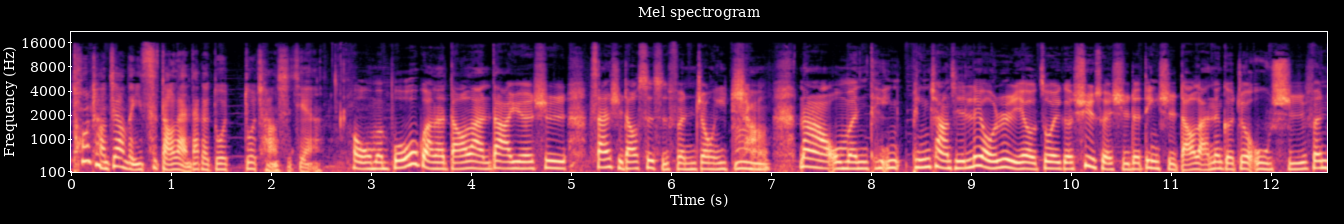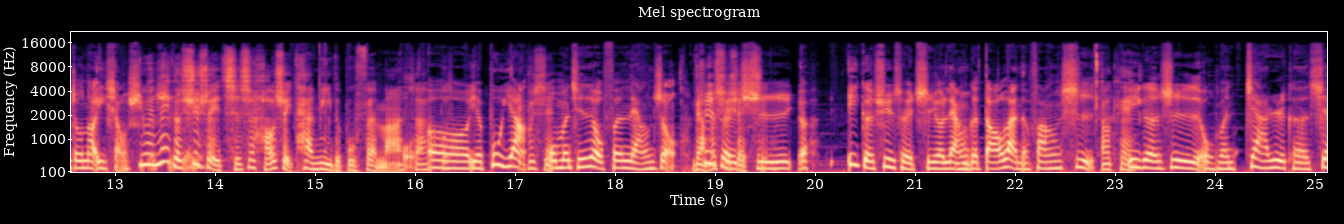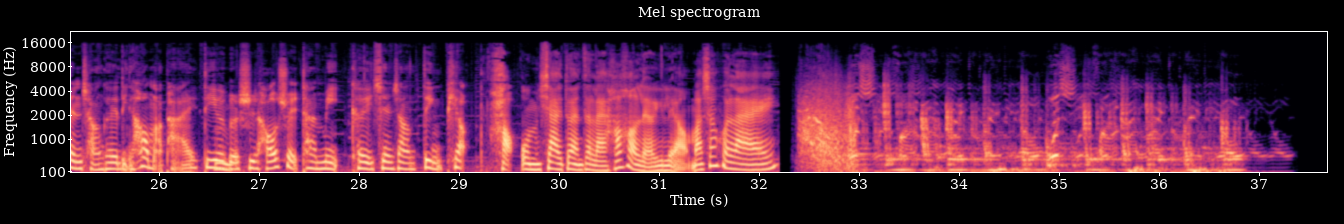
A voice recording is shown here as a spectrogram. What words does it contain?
通常这样的一次导览大概多多长时间啊？哦，我们博物馆的导览大约是三十到四十分钟一场。嗯、那我们平平常其实六日也有做一个蓄水池的定时导览，那个就五十分钟到一小时。因为那个蓄水池是好水探秘的部分嘛，呃，也不一样。不是，我们其实有分两种蓄水池，呃，一个蓄水池有两个导览的方式。OK，、嗯、一个是我们假日可现场可以领号码牌，第二个是好水探秘，可以线上订票。好，我们下一段再来好好聊一聊，马上回来。What's the fun? What's the fun? What's the?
